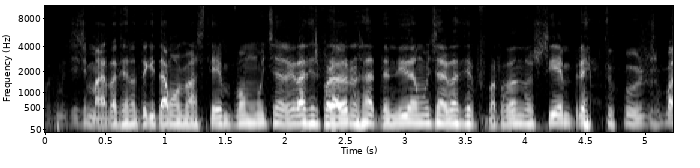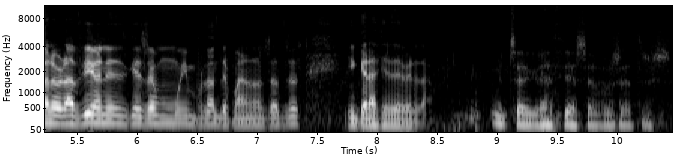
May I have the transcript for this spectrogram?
Pues muchísimas gracias, no te quitamos más tiempo. Muchas gracias por habernos atendido, muchas gracias por darnos siempre tus valoraciones que son muy importantes para nosotros y gracias de verdad. Muchas gracias a vosotros.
